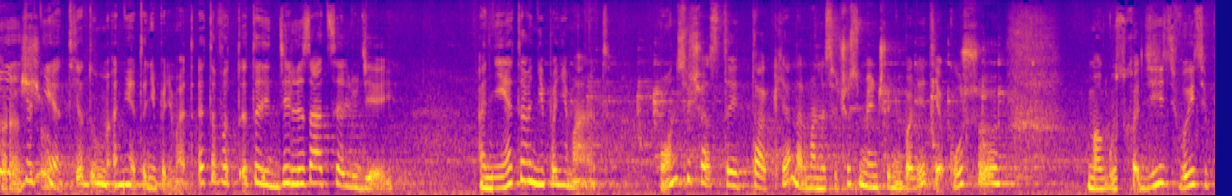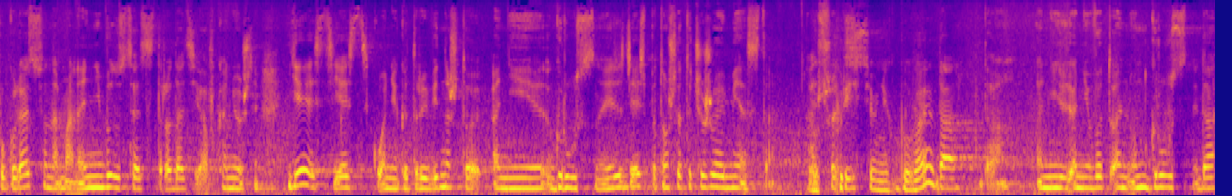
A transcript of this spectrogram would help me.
хорошо. Нет, я думаю, они это не понимают. Это вот это идеализация людей. Они этого не понимают. Он сейчас стоит так, я нормально себя чувствую, у меня ничего не болит, я кушаю, могу сходить, выйти, погулять, все нормально. Они не будут стоять страдать, я в конюшне. Есть, есть кони, которые видно, что они грустные здесь, потому что это чужое место. А агрессия у них бывает? Да, да. Они, они вот, он, он грустный, да.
